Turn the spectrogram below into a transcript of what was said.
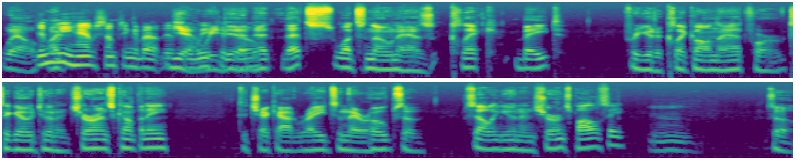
Well, Didn't I- we have something about this yeah, a week we ago? did. That that's what's known as clickbait. For you to click on that for to go to an insurance company to check out rates in their hopes of selling you an insurance policy. Mm. So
